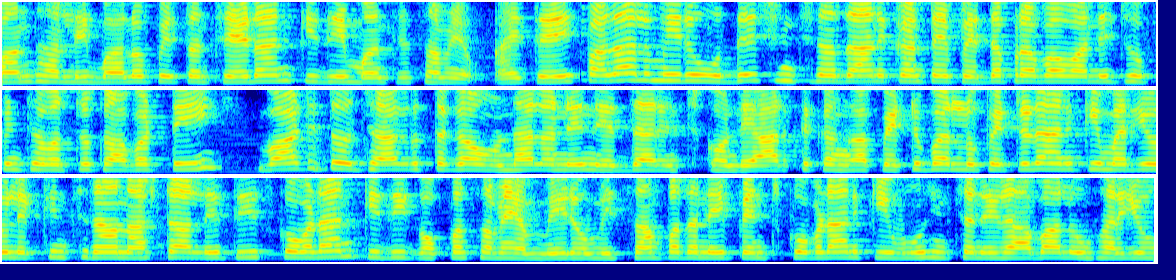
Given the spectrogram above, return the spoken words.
బంధాల్ని బలోపేతం చేయడానికి ఇది మంచి సమయం. అయితే పదాలు మీరు ఉద్దేశించిన దానికంటే పెద్ద ప్రభావాన్ని చూపించవచ్చు కాబట్టి వాటితో జాగ్రత్తగా ఉండాలని నిర్ధారించుకోండి. ఆర్థికంగా పెట్టుబడులు పెట్టడానికి మరియు లెక్కించిన నష్టాల్ని తీసుకోవడానికి ఇది గొప్ప సమయం. మీరు మీ సంపదని పెంచుకోవడానికి ఊహించని లాభాలు మరియు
